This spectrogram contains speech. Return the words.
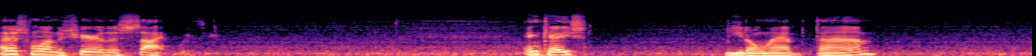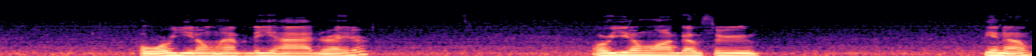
I just wanted to share this site with you. In case you don't have the time or you don't have a dehydrator or you don't want to go through you know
